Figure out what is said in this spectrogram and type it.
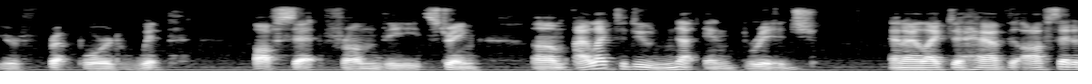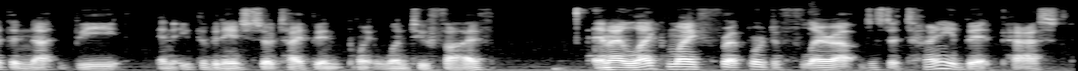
your fretboard width offset from the string. Um, I like to do nut and bridge, and I like to have the offset at the nut be an eighth of an inch. So type in 0.125 and I like my fretboard to flare out just a tiny bit past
